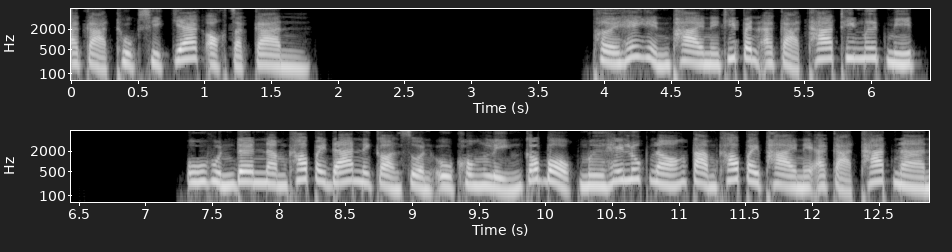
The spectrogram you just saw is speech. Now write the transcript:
อากาศถูกฉีกแยกออกจากกัน เผยให้เห็นภายในที่เป็นอากาศธาตุที่มืดมิด อูหุนเดินนำเข้าไปด้านในก่อนส่วนอูคงหลิงก็โบกมือให้ลูกน้องตามเข้าไปภายในอากาศธาตุนั้น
